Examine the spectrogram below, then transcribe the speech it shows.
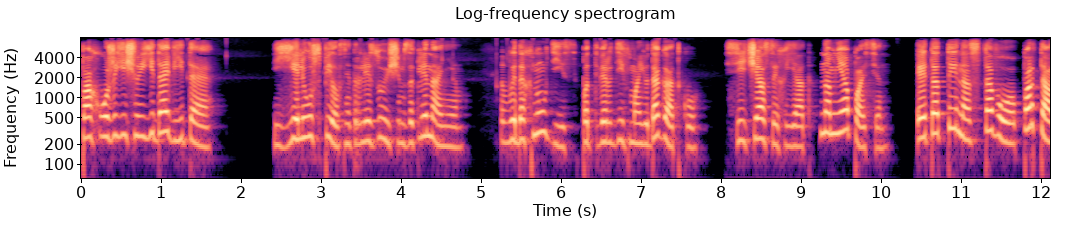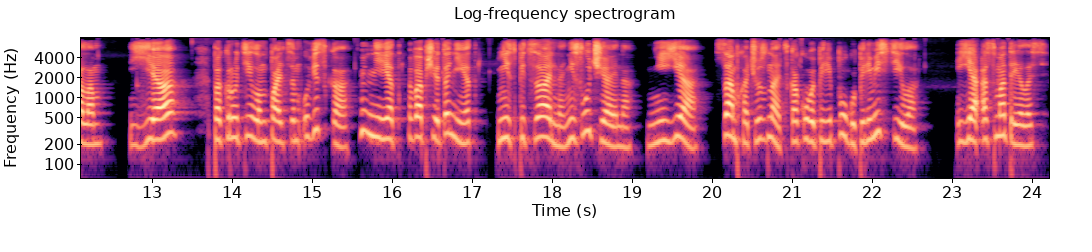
Похоже, еще и ядовитая. Еле успел с нейтрализующим заклинанием. Выдохнул Дис, подтвердив мою догадку. Сейчас их яд нам не опасен. Это ты нас с того, порталом. Я? Покрутил он пальцем у виска. Нет, вообще-то нет. Не специально, не случайно. Не я. Сам хочу знать, с какого перепугу переместила. Я осмотрелась.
